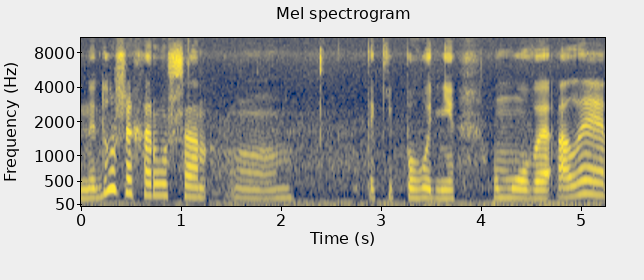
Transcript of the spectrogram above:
не дуже хороша. Такі погодні умови, але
